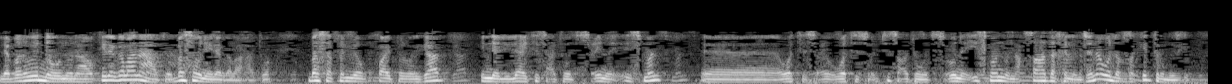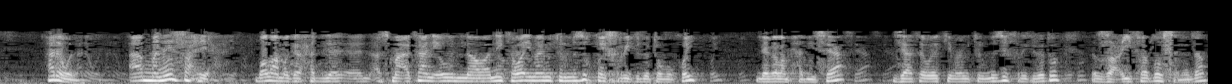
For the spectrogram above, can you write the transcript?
لبروي نونو ناو كي لقلا نهاتو بس وني لقلا هاتو بس فمي وقفاي بالورقاب إن لله تسعة وتسعين اسما آه وتسعة, وتسعة وتسعون اسما. من دخل الجنة ولا بزكي ترمزي هذا ولا أما ني صحيح. بلا ما قال حد أسماء كان أو نواني كوا إمام ترمزي خوي خريك لقلم حديثة زيادة ويكي إمام الترمذي خريج له ضعيفة بو سنة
